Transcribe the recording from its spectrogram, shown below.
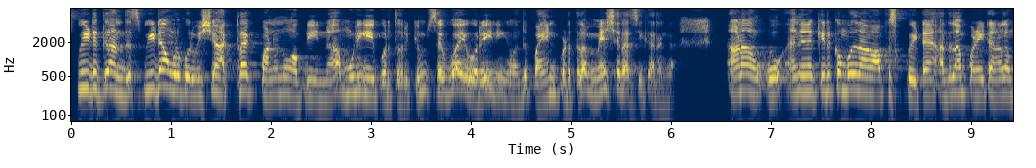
ஸ்பீடுக்கு அந்த ஸ்பீடா உங்களுக்கு ஒரு விஷயம் அட்ராக்ட் பண்ணணும் அப்படின்னா மூலிகையை பொறுத்த வரைக்கும் செவ்வாய் உரை நீங்க வந்து பயன்படுத்தலாம் மேஷ ராசிக்காரங்க ஆனா எனக்கு இருக்கும்போது நான் ஆஃபீஸ்க்கு போயிட்டேன். அதெல்லாம் பண்ணிட்டேன்.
